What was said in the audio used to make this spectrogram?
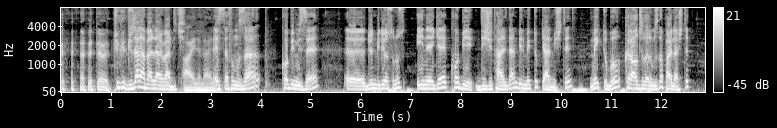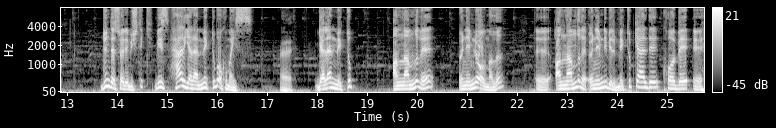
evet evet. Çünkü güzel haberler verdik. Aynen aynen. Esnafımıza, Kobimize. E, dün biliyorsunuz ING Kobi Dijital'den bir mektup gelmişti. Mektubu kralcılarımızla paylaştık. dün de söylemiştik. Biz her gelen mektubu okumayız. Evet. Gelen mektup anlamlı ve önemli olmalı. Ee, anlamlı ve önemli bir mektup geldi. Kobe e,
